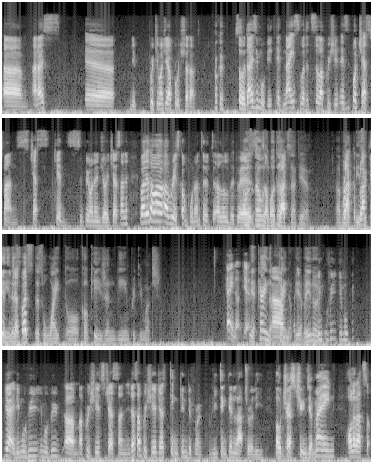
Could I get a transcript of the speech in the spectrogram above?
Um, and that's uh, the pretty much the approach to that. Okay. So that's the movie. It, it's nice, but it's still appreciated. It's for chess fans, chess kids, if you want to enjoy chess. And well, it have a, a race component to it a little bit, where I it's, was, I was about about to black. ask that, yeah. About black- black kids in this, chess, but- this, this white or Caucasian game, pretty much. Kinda, yeah. Yeah, kind of, Um, kind of, yeah. the- But you know the mean. movie, the movie, yeah, the movie, the movie um, appreciates chess and you just appreciate just thinking differently, thinking laterally, how chess change your mind, all of that stuff.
